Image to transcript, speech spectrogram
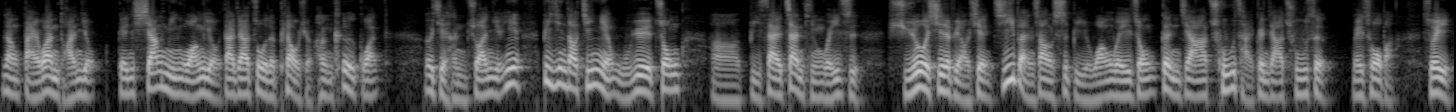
让百万团友。跟乡民网友大家做的票选很客观，而且很专业，因为毕竟到今年五月中啊比赛暂停为止，徐若曦的表现基本上是比王维忠更加出彩、更加出色，没错吧？所以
